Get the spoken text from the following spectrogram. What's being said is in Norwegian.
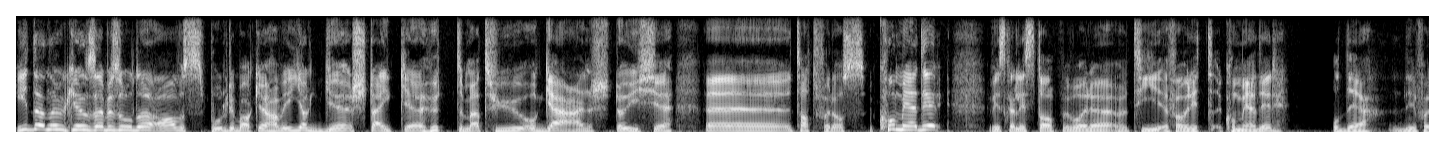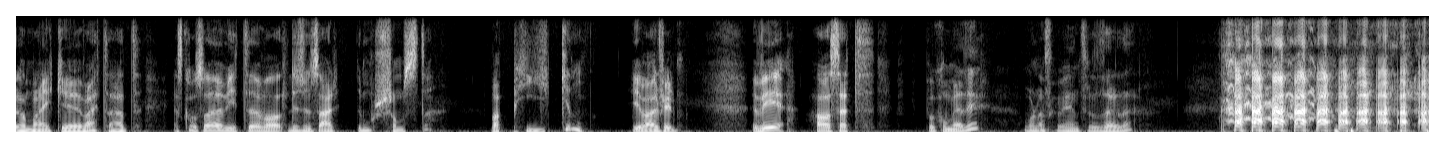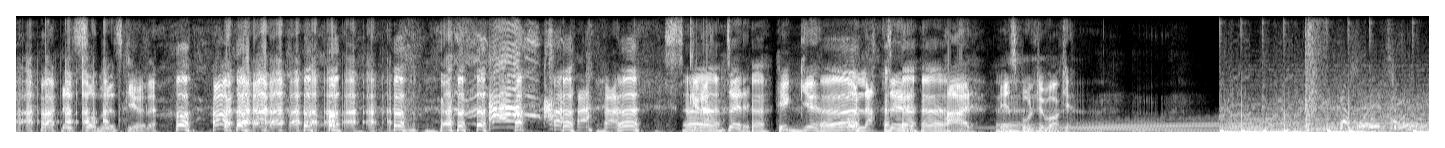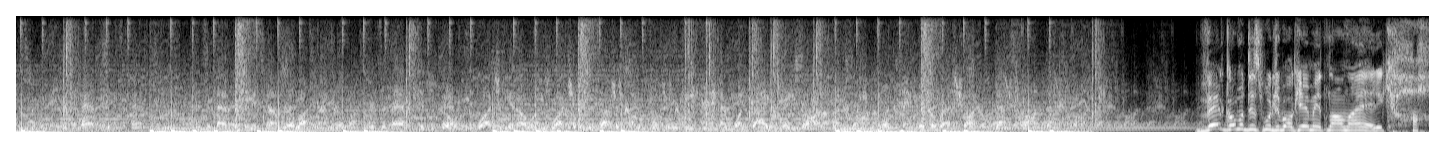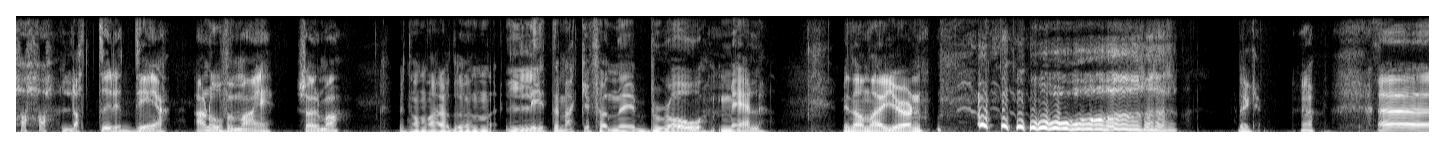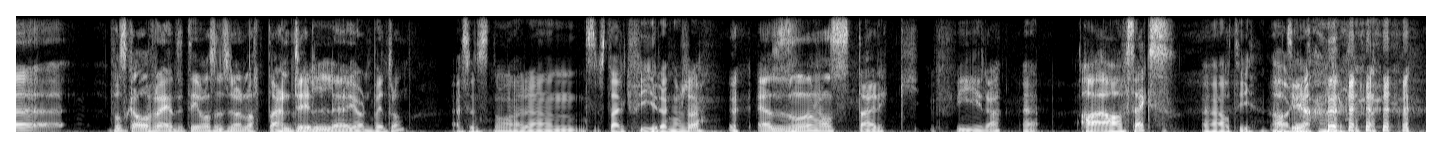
I denne ukens episode av Spol tilbake har vi jagge, steike, hutte meg tu og gæren støykje eh, tatt for oss komedier. Vi skal liste opp våre ti favorittkomedier. Og det de foran meg ikke veit, er at jeg skal også vite hva de syns er det morsomste. Hva er piken i hver film? Vi har sett på komedier. Hvordan skal vi introdusere det? er det sånn vi skal gjøre? Skratter, hygge og latter her i Spol tilbake. Velkommen til Spol tilbake. Mitt navn er Erik. Ha-ha-ha. Latter, det er noe for meg. Sjarma. Mitt navn er Audun Lite Mackefunny Bro Mel. Mitt navn er Jørn Brekke. Eh, på skala fra 1 til 10, hva syns du om latteren til eh, Jørn på introen? Jeg syns den var en sterk fire, kanskje. Jeg syns den var en sterk fire. Ja, Av seks? Eh, Av ti. Av ti, Ja.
